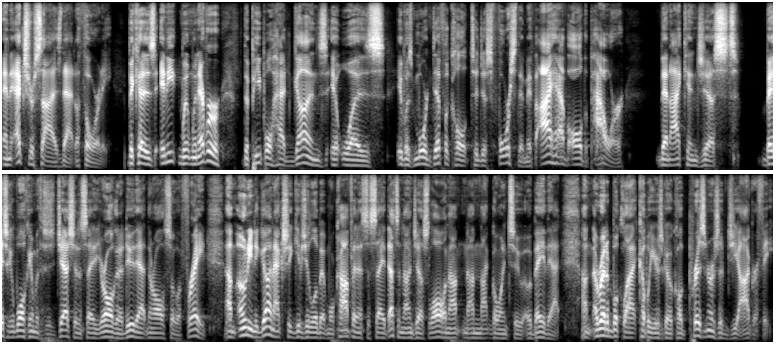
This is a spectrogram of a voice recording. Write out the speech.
and exercise that authority? Because any whenever the people had guns, it was it was more difficult to just force them. If I have all the power, then I can just basically walk in with a suggestion and say you're all going to do that, and they're all so afraid. Um, owning a gun actually gives you a little bit more confidence to say that's an unjust law, and I'm, I'm not going to obey that. Um, I read a book like a couple years ago called Prisoners of Geography,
